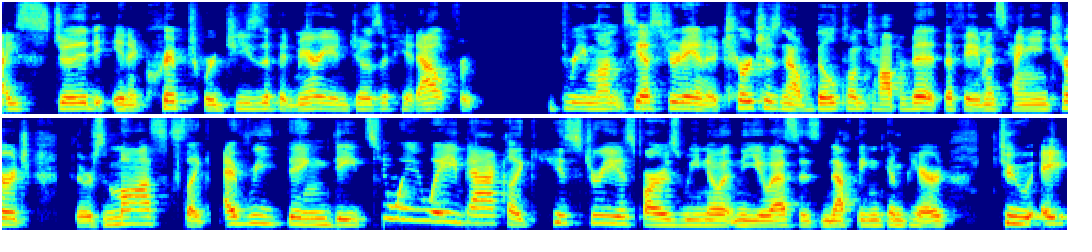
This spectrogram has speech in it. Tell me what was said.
I stood in a crypt where Jesus and Mary and Joseph hid out for three months yesterday, and a church is now built on top of it, the famous hanging church. There's mosques, like everything dates way, way back. Like history, as far as we know it in the US, is nothing compared to a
